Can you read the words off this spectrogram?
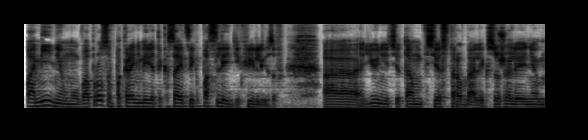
по минимуму вопросов, по крайней мере, это касается их последних релизов. А Unity там все страдали, к сожалению,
